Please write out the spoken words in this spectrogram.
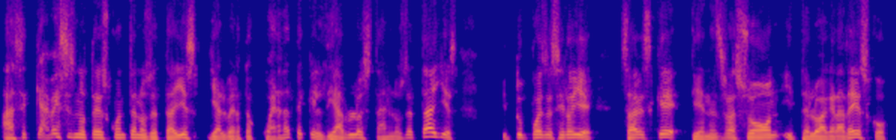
hace que a veces no te des cuenta en los detalles. Y Alberto, acuérdate que el diablo está en los detalles. Y tú puedes decir, oye, ¿sabes qué? Tienes razón y te lo agradezco.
